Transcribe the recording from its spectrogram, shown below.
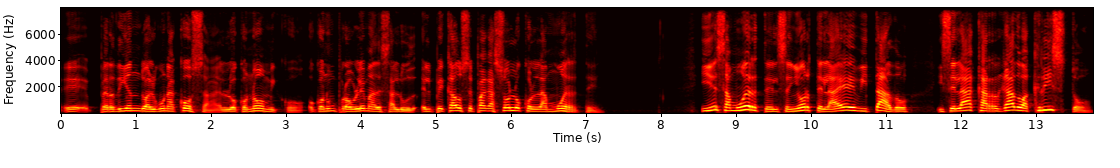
eh, perdiendo alguna cosa en lo económico o con un problema de salud. El pecado se paga solo con la muerte. Y esa muerte el Señor te la ha evitado y se la ha cargado a Cristo.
